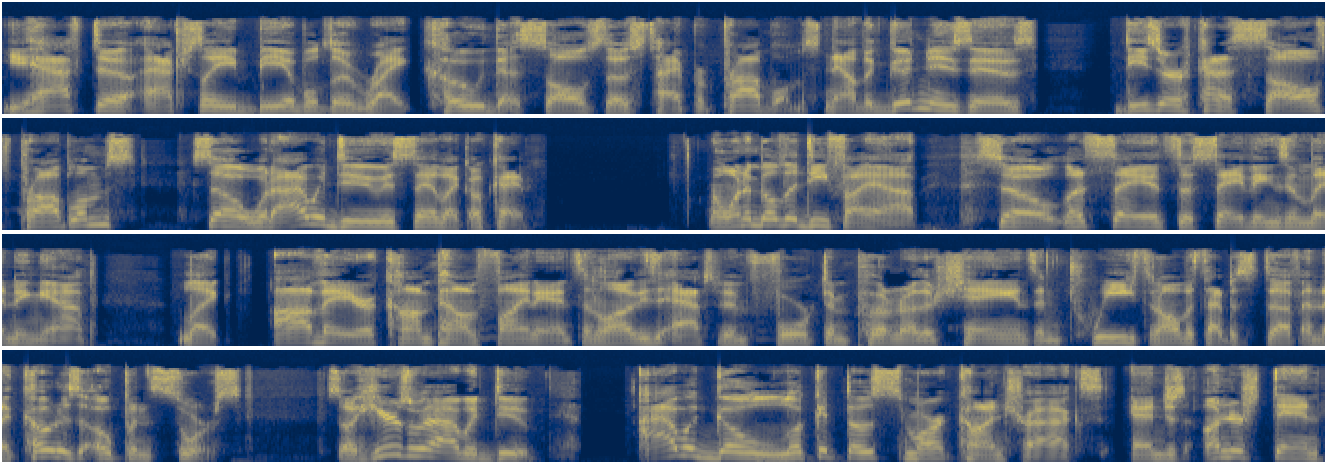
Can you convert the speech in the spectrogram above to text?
you have to actually be able to write code that solves those type of problems. Now, the good news is these are kind of solved problems. So what I would do is say like, okay, I want to build a DeFi app. So let's say it's a savings and lending app like Aave or Compound Finance. And a lot of these apps have been forked and put on other chains and tweaked and all this type of stuff. And the code is open source. So here's what I would do. I would go look at those smart contracts and just understand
